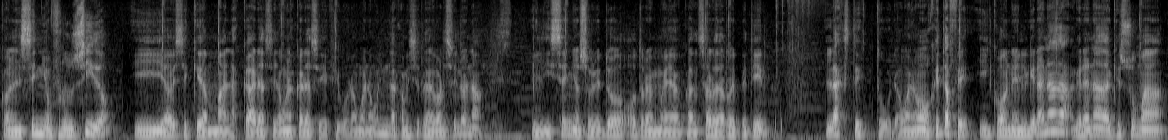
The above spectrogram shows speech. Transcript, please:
con el ceño fruncido y a veces quedan mal las caras y algunas caras se desfiguran. Bueno, una camiseta de Barcelona, el diseño sobre todo, otra vez me voy a cansar de repetir, las texturas. Bueno, vamos, Getafe y con el Granada, Granada que suma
